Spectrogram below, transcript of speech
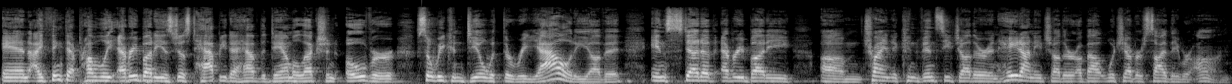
And I think that probably everybody is just happy to have the damn election over so we can deal with the reality of it instead of everybody um, trying to convince each other and hate on each other about whichever side they were on.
